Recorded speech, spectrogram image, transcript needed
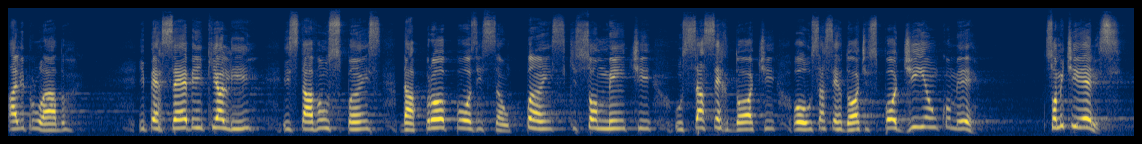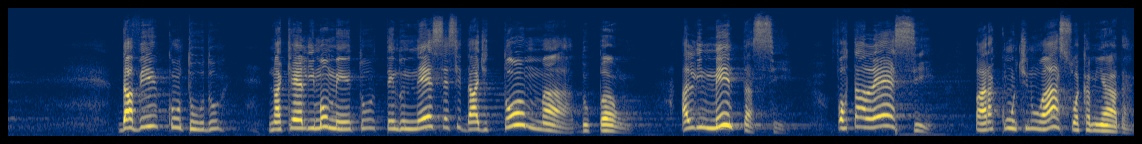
ali para o lado e percebem que ali estavam os pães da proposição, pães que somente o sacerdote ou os sacerdotes podiam comer. Somente eles. Davi, contudo, naquele momento, tendo necessidade, toma do pão, alimenta-se, fortalece para continuar sua caminhada.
